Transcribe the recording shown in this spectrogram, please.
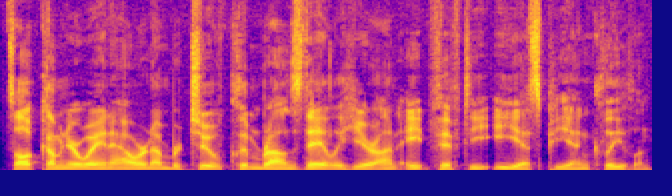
It's all coming your way in hour number two of Cleveland Browns Daily here on 850 ESPN Cleveland.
